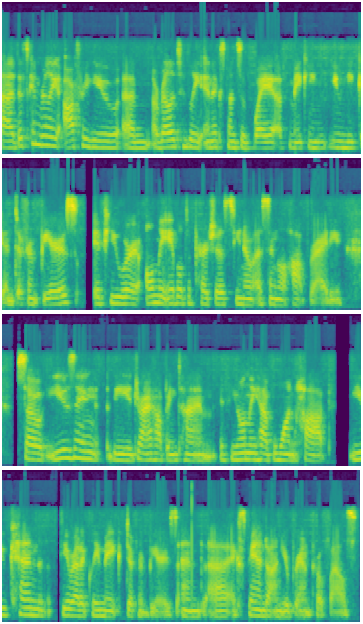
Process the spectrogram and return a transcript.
uh, this can really offer you um, a relatively inexpensive way of making unique and different beers if you were only able to purchase, you know, a single hop variety. So using the dry hopping time, if you only have one hop, you can theoretically make different beers and uh, expand on your brand profiles.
